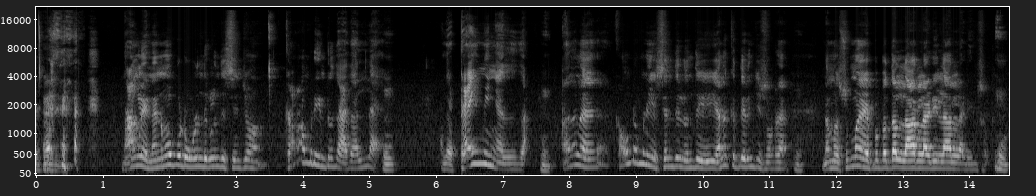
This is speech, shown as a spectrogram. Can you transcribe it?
எப்படி? நாங்களும் என்னென்னமோ போட்டு உளுந்து விழுந்து செஞ்சோம். காமெடின்றது அது அல்ல. ம். அந்த டைமிங் அதுதான். அதனால் கவுண்டமணி செந்தில் வந்து எனக்கு தெரிஞ்சு சொல்கிறேன் நம்ம சும்மா எப்போ பார்த்தாலும் லாரல் அடி லாரல் அடின்னு சொல்கிறோம்.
